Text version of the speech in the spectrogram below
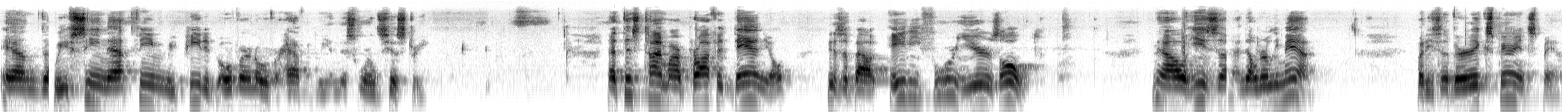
And we've seen that theme repeated over and over, haven't we, in this world's history? At this time, our prophet Daniel is about 84 years old. Now, he's an elderly man, but he's a very experienced man.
